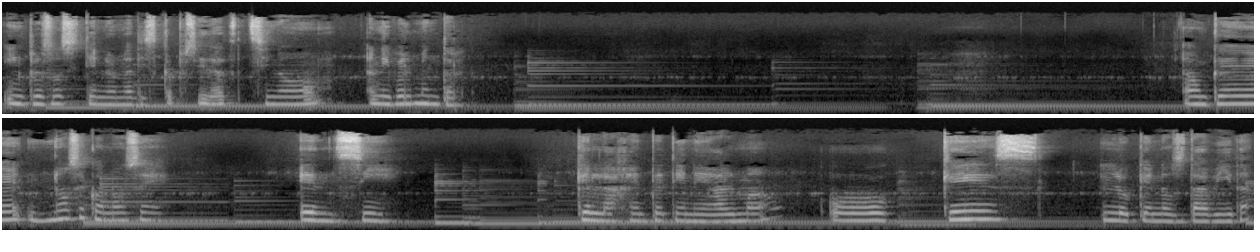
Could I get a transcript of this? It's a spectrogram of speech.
incluso si tiene una discapacidad, sino a nivel mental. Aunque no se conoce en sí que la gente tiene alma o qué es lo que nos da vida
